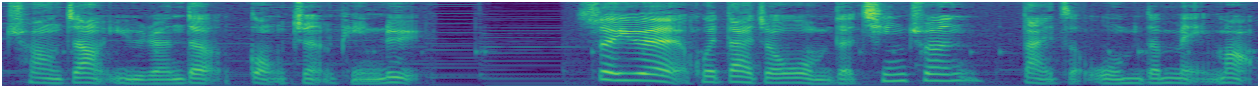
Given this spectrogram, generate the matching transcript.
创造与人的共振频率。岁月会带走我们的青春，带走我们的美貌，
